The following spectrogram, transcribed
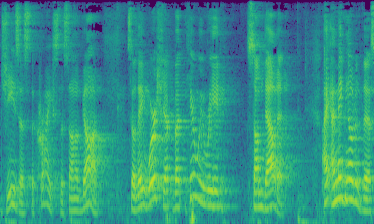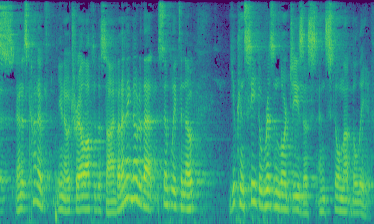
Jesus, the Christ, the Son of God. So they worship, but here we read, Some doubted. I, I make note of this, and it's kind of, you know, trail off to the side, but I make note of that simply to note you can see the risen Lord Jesus and still not believe.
